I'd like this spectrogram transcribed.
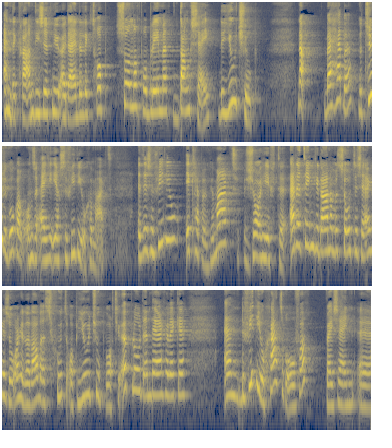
en de kraan die zit nu uiteindelijk erop zonder problemen dankzij de YouTube. Nou, wij hebben natuurlijk ook al onze eigen eerste video gemaakt. Het is een video, ik heb hem gemaakt. Joy heeft de editing gedaan, om het zo te zeggen. Zorgen dat alles goed op YouTube wordt geüpload en dergelijke. En de video gaat erover. Wij zijn uh,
